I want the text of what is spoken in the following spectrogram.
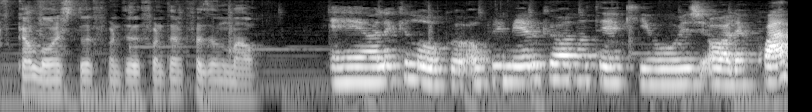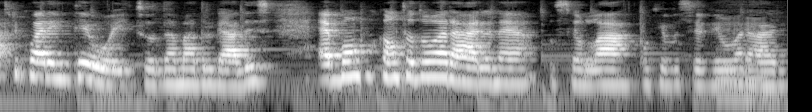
ficar longe do telefone. O telefone tá me fazendo mal. É, olha que louco. O primeiro que eu anotei aqui hoje, olha, 4h48 da madrugada. É bom por conta do horário, né? O celular, porque você vê o Uhum. horário.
